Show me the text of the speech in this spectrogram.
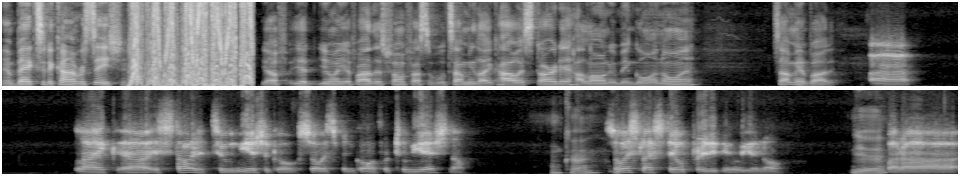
And back to the conversation. Y'all, you and your father's film festival. Tell me like how it started, how long it been going on. Tell me about it. Uh, like uh, it started two years ago, so it's been going for two years now. Okay. So it's like still pretty new, you know. Yeah. But uh,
